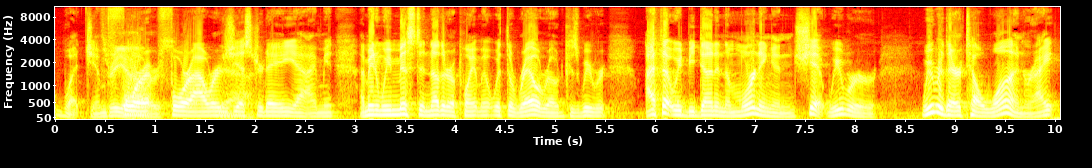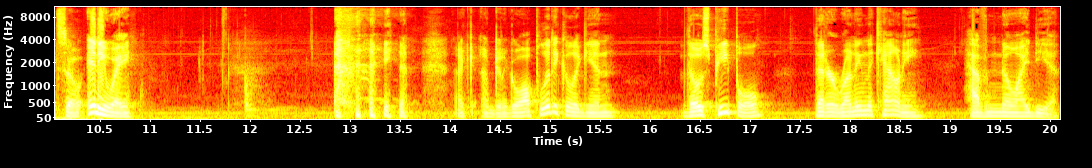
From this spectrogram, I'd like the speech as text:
what, Jim? Three four hours. four hours Yeah. yesterday. Yeah, I mean, I mean, we missed another appointment with the railroad because we were. I thought we'd be done in the morning, and shit, we were we were there till one, right? So anyway, I, I'm going to go all political again. Those people that are running the county have no idea.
